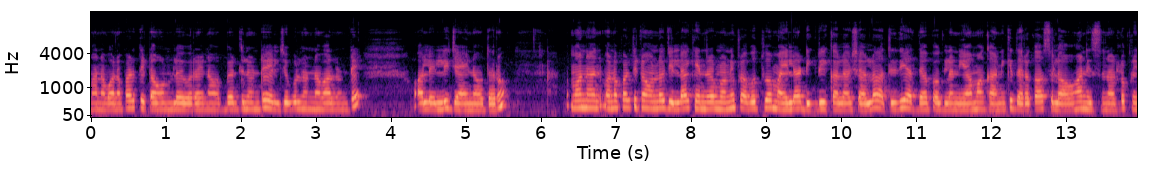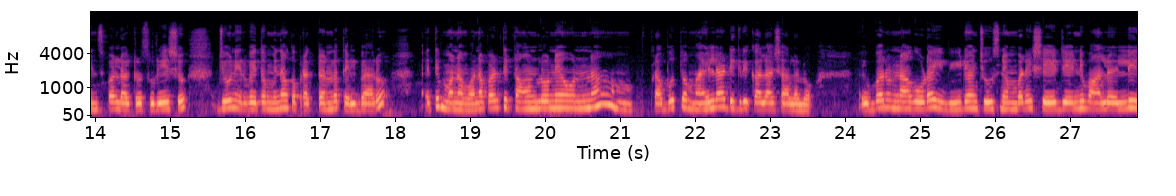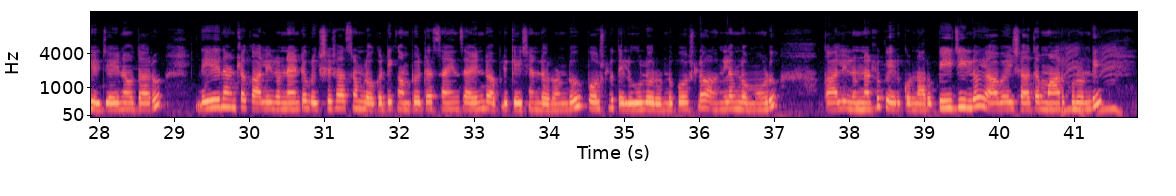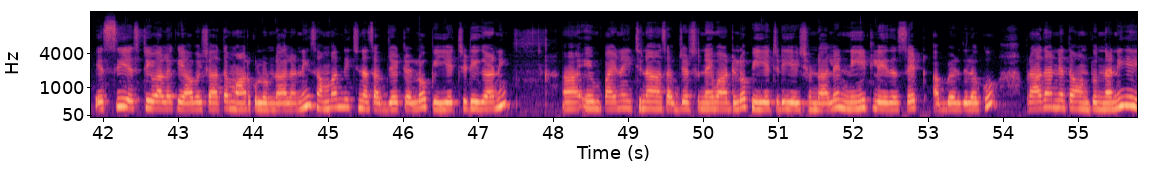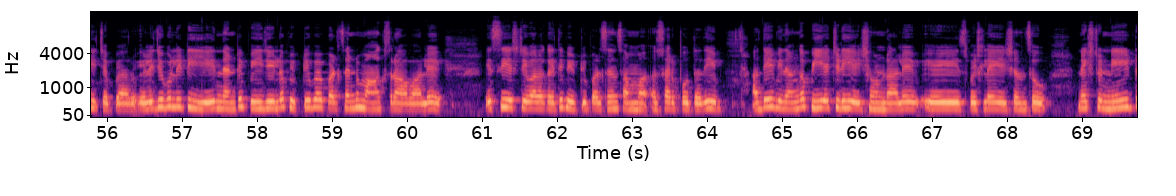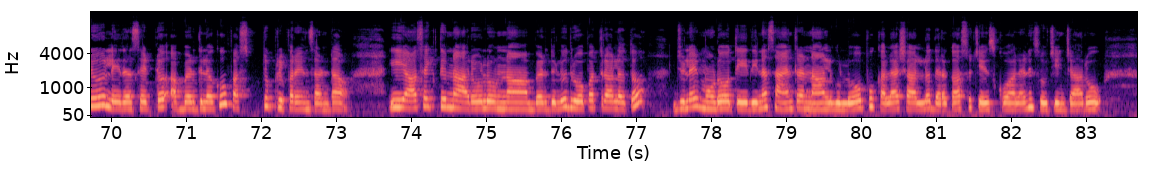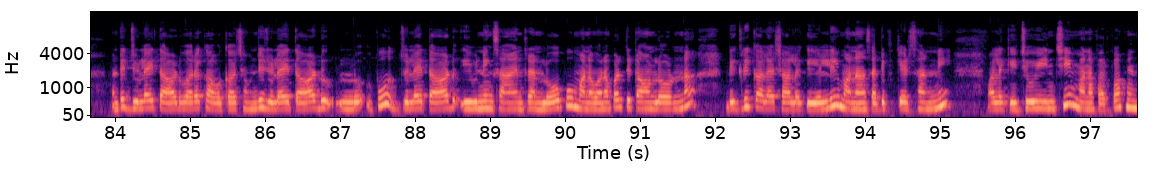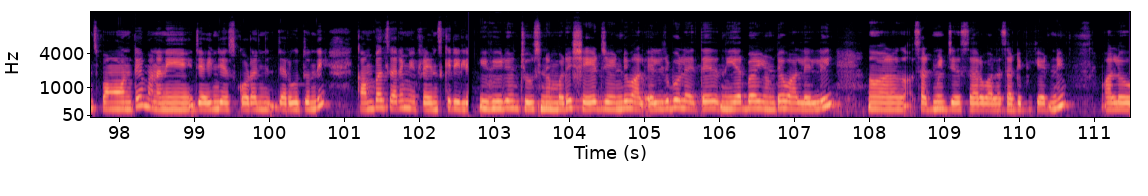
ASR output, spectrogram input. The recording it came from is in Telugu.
మన వనపర్తి టౌన్లో ఎవరైనా అభ్యర్థులు ఉంటే ఎలిజిబుల్ ఉన్న వాళ్ళు ఉంటే వాళ్ళు వెళ్ళి జాయిన్ అవుతారు. మన వనపర్తి టౌన్లో జిల్లా కేంద్రంలోని ప్రభుత్వ మహిళా డిగ్రీ కళాశాలలో అతిథి అధ్యాపకుల నియామకానికి దరఖాస్తులు ఆహ్వానిస్తున్నట్లు ప్రిన్సిపల్ డాక్టర్ సురేష్ జూన్ ఇరవై తొమ్మిదిన ఒక ప్రకటనలో తెలిపారు. అయితే మన వనపర్తి టౌన్లోనే ఉన్న ప్రభుత్వ మహిళా డిగ్రీ కళాశాలలో ఎవరున్నా కూడా ఈ వీడియోని చూసిన వెంబడే షేర్ చేయండి. వాళ్ళు వెళ్ళి జాయిన్ అవుతారు. ఏ దాంట్లో ఖాళీలు ఉన్నాయంటే వృక్షశాస్త్రంలో ఒకటి కంప్యూటర్ సైన్స్ అండ్ అప్లికేషన్లో రెండు పోస్టులు తెలుగులో రెండు పోస్టులు ఆంగ్లంలో మూడు ఖాళీలు ఉన్నట్లు పేర్కొన్నారు. పీజీలో యాభై శాతం మార్కులుండి ఎస్సీ ఎస్టీ వాళ్ళకి యాభై శాతం మార్కులు ఉండాలని సంబంధించిన సబ్జెక్టులలో పిహెచ్డి కానీ పైన ఇచ్చిన సబ్జెక్ట్స్ ఉన్నాయి. వాటిలో పిహెచ్డి చేసి ఉండాలి. నీట్ లేదా సెట్ అభ్యర్థులకు ప్రాధాన్యత ఉంటుందని చెప్పారు. ఎలిజిబిలిటీ ఏంటంటే పీజీలో ఫిఫ్టీ ఫైవ్ పర్సెంట్ మార్క్స్ రావాలి. ఎస్సీ ఎస్టీ వాళ్ళకైతే ఫిఫ్టీ పర్సెంట్ సమ్మ సరిపోతుంది. అదేవిధంగా పిహెచ్డి చేసి ఉండాలి ఏ స్పెషలైజేషన్స్. నెక్స్ట్ నీట్ లేదా సెట్ అభ్యర్థులకు ఫస్ట్ ప్రిఫరెన్స్ అంట. ఈ ఆసక్తి ఉన్న అరువులు ఉన్న అభ్యర్థులు ధ్రువపత్రాలతో జూలై మూడవ తేదీన సాయంత్రం నాలుగు లోపు కళాశాలలో దరఖాస్తు చేసుకోవాలని సూచించారు. అంటే జూలై థర్డ్ వరకు అవకాశం ఉంది. జూలై థర్డ్ లోపు జూలై థర్డ్ ఈవినింగ్ సాయంత్రం లోపు మన వనపర్తి టౌన్లో ఉన్న డిగ్రీ కళాశాలకి వెళ్ళి మన సర్టిఫికేట్స్ అన్నీ వాళ్ళకి చూపించి మన పర్ఫార్మెన్స్ బాగుంటే మనని జాయిన్ చేసుకోవడం జరుగుతుంది. కంపల్సరీ మీ ఫ్రెండ్స్కి రిలీజ్ ఈ వీడియోని చూసినబడి షేర్ చేయండి. వాళ్ళు ఎలిజిబుల్ అయితే నియర్ బై ఉంటే వాళ్ళు వెళ్ళి సబ్మిట్ చేస్తారు వాళ్ళ సర్టిఫికేట్ని వాళ్ళు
